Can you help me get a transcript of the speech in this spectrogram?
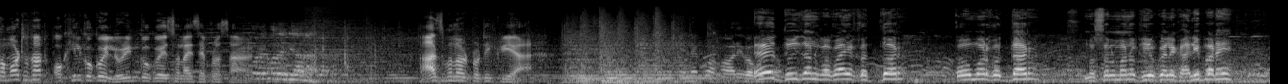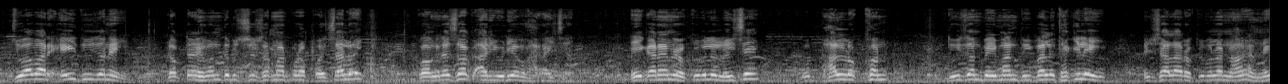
সমৰ্থনত অখিল গগৈ লুৰিণ গগৈয়ে চলাইছে প্ৰচাৰ। আজমলৰ প্ৰতিক্ৰিয়া। এই দুইজন গগাই গদ্দাৰ কৌমৰ গদ্দাৰ মুছলমানক সিসকলে গালি পাৰে। যোৱাবাৰ এই দুইজনেই ডক্টৰ হিমন্ত বিশ্ব শৰ্মাৰ পৰা পইচা লৈ কংগ্ৰেছক আৰু ইউ ডি এফক হাৰাইছে। সেইকাৰণে ৰখিবলৈ লৈছে। খুব ভাল লক্ষণ। দুইজন বেইমান দুইফালে থাকিলেই ইনশাল্লাহ ৰখিবলৈ নহয় এমনি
